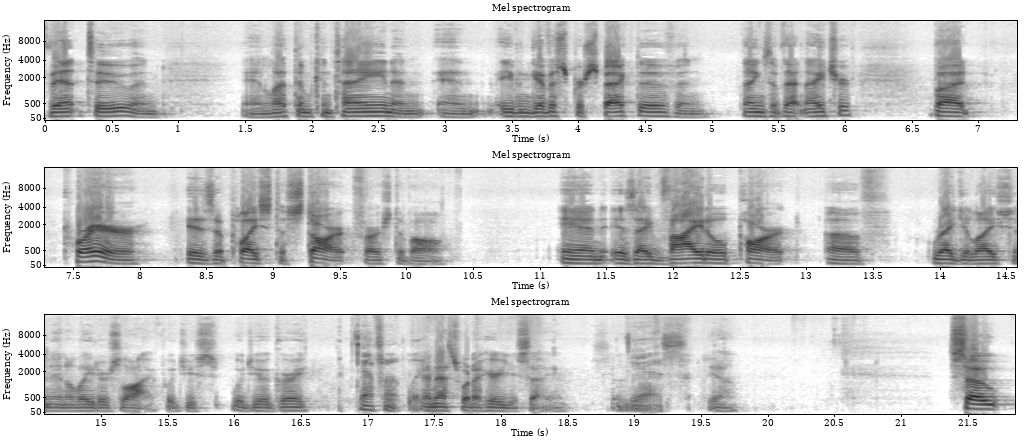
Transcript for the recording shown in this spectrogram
vent to and, and let them contain and, and even give us perspective and things of that nature. But prayer is a place to start, first of all, and is a vital part of regulation in a leader's life. Would you, would you agree? Definitely. And that's what I hear you saying. So, yes. Yeah. So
